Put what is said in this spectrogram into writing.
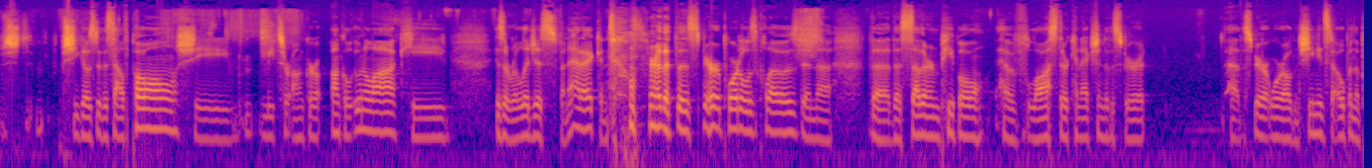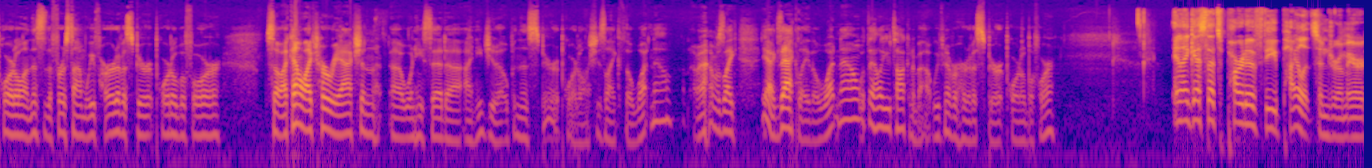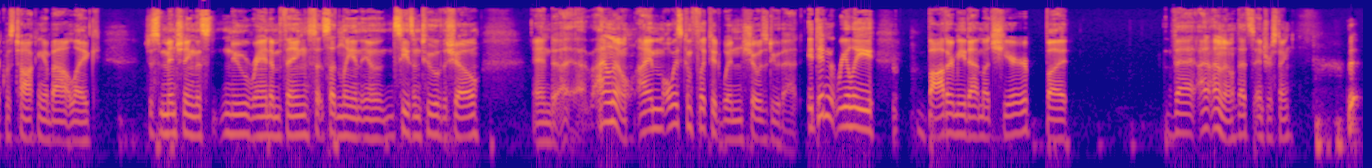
sh- she goes to the South Pole. She meets her uncle, Uncle Unalaq. He is a religious fanatic and tells her that the spirit portal is closed and uh, the the Southern people have lost their connection to the spirit uh, the spirit world, and she needs to open the portal. And this is the first time we've heard of a spirit portal before. So I kind of liked her reaction uh, when he said, uh, "I need you to open the spirit portal," and she's like, "The what now?" I was like, "Yeah, exactly. The what now? What the hell are you talking about? We've never heard of a spirit portal before." And I guess that's part of the pilot syndrome Eric was talking about, like just mentioning this new random thing suddenly in, you know, season two of the show. And I, I don't know. I'm always conflicted when shows do that. It didn't really bother me that much here, but that I, I don't know. That's interesting.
